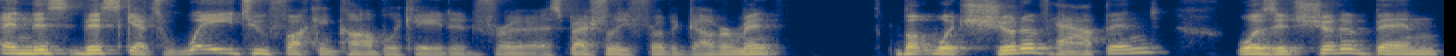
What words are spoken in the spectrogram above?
and this this gets way too fucking complicated for especially for the government but what should have happened was it should have been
